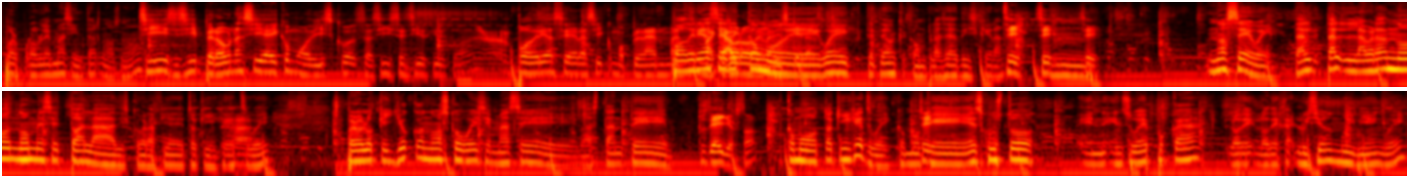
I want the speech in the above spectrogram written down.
por problemas internos, ¿no? Sí, sí, sí. Pero aún así hay como discos así sencillos que "Ah", podría ser así como plan Podría ser macabro como de, güey, te tengo que complacer disquera. Sí, sí, Mm. sí. No sé, güey. Tal, tal, la verdad no, no me sé toda la discografía de Talking Heads, güey. Pero lo que yo conozco, güey, se me hace bastante Pues de ellos, ¿no? como Talking Heads, güey. Como Sí. que es justo en, en su época lo, de, lo, deja- lo hicieron muy bien, güey.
